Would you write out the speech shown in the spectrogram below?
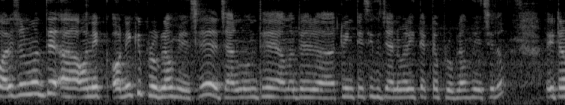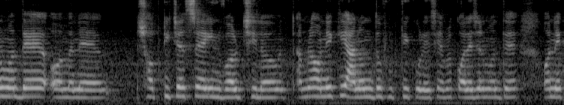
কলেজের মধ্যে অনেক, অনেকই প্রোগ্রাম হয়েছে। যার মধ্যে আমাদের টোয়েন্টি সিক্স জানুয়ারিতে একটা প্রোগ্রাম হয়েছিল। এটার মধ্যে মানে সব টিচার্সরা ইনভলভ ছিল। আমরা অনেকই আনন্দ ফুর্তি করেছি। আমরা কলেজের মধ্যে অনেক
